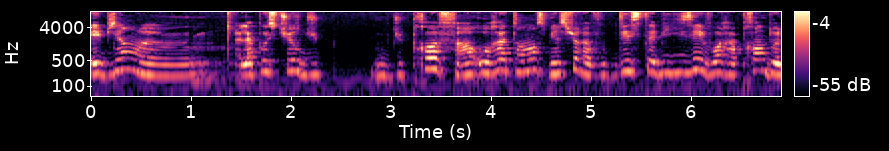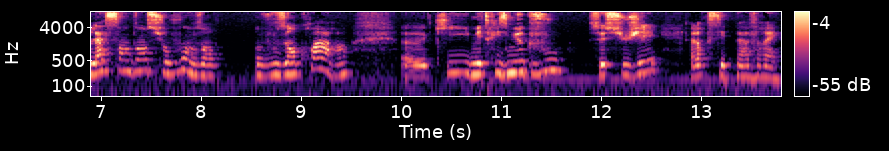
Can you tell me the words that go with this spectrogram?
Eh bien, euh, la posture du, prof hein, aura tendance bien sûr à vous déstabiliser, voire à prendre de l'ascendant sur vous en, vous en croire, hein, euh, qui maîtrise mieux que vous ce sujet, alors que c'est pas vrai.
